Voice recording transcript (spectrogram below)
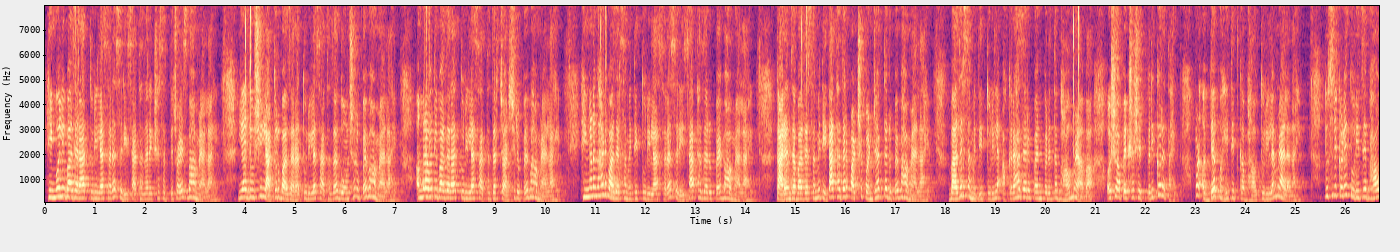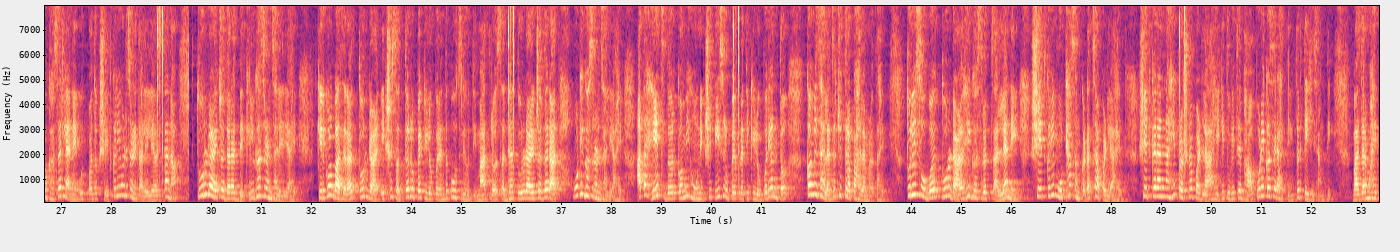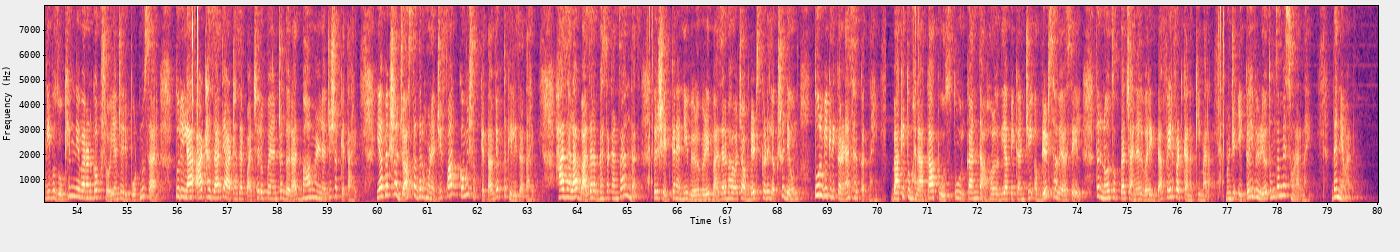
हिंगोली बाजारात तुरीला सरासरी सात हजार एकशे सत्तेचाळीस भाव मिळाला आहे. या दिवशी लातूर बाजारात तुरीला सात हजार दोनशे रुपये भाव मिळाला आहे. अमरावती बाजारात तुरीला सात हजार चारशे रुपये भाव मिळाला आहे. हिंगणघाट बाजार समितीत तुरीला सरासरी सात हजार रुपये भाव मिळाला आहे. कारंजा बाजार समितीत सात हजार पाचशे पंच्याहत्तर रुपये भाव मिळाला आहे. बाजार समितीत तुरीला अकरा हजार रुपयांपर्यंत भाव मिळावा अशी अपेक्षा शेतकरी करत आहेत. पण अद्यापही तितका भाव तुरीला मिळाला नाही. दुसरीकडे तुरीचे भाव घसरल्याने उत्पादक शेतकरी अडचणीत आलेले असताना तूर डाळीच्या दरात देखील घसरण झालेली आहे. किरकोळ बाजारात तूर डाळ एकशे सत्तर रुपये किलोपर्यंत पोहोचली होती. मात्र सध्या तूर डाळीच्या दरात मोठी घसरण झाली आहे. आता हेच दर कमी होऊन एकशे तीस रुपये प्रति किलोपर्यंत कमी झाल्याचं चित्र पाहायला मिळत आहे. तुरीसोबत तूर डाळ ही घसरत चालल्याने शेतकरी मोठ्या संकटात सापडले आहेत. शेतकऱ्यांनाही प्रश्न पडला आहे की तुरीचे भाव पुढे कसे राहतील तर तेही सांगते. बाजार माहिती व जोखीम निवारण कक्ष यांच्या रिपोर्टनुसार तुरीला आठ हजार ते आठ हजार पाचशे रुपयांच्या दरात भाव मिळण्याची शक्यता आहे. यापेक्षा जास्त दर होण्याची फार कमी शक्यता व्यक्त केली जात आहे. हा झाला बाजार अभ्यासकांचा अंदाज. तर शेतकऱ्यांनी वेळोवेळी बाजारभावाच्या अपडेट्सकडे लक्ष देऊन तूर विक्री करण्यास हरकत नाही. बाकी तुम्हाला कापूस तूर कांदा हळद या पिकांची अपडेट्स हवे असेल तर न चुकता चॅनलवर एकदा फेरफटका नक्की मारा. म्हणजे एकही व्हिडिओ तुमचा मिस होणार नाही. धन्यवाद.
